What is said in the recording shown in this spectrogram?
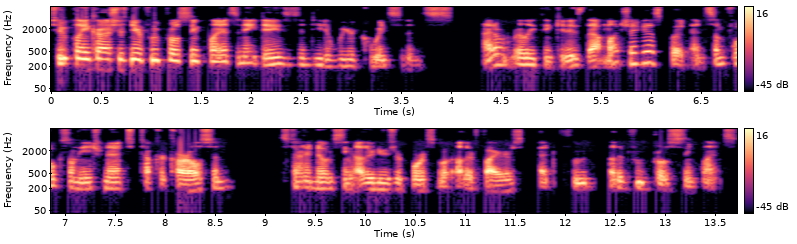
Two plane crashes near food processing plants in eight days is indeed a weird coincidence. I don't really think it is that much, I guess, but and some folks on the internet, Tucker Carlson, started noticing other news reports about other fires at food, other food processing plants.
